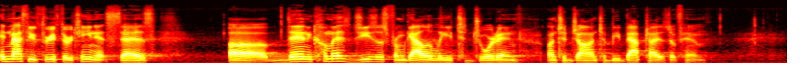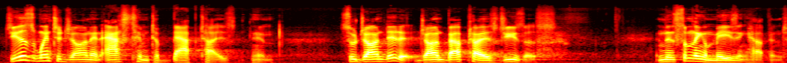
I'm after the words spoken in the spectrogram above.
In Matthew 3:13 it says, uh, "Then cometh Jesus from Galilee to Jordan unto John to be baptized of him." Jesus went to John and asked him to baptize him. So John did it. John baptized Jesus. And then something amazing happened.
